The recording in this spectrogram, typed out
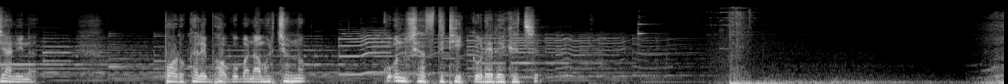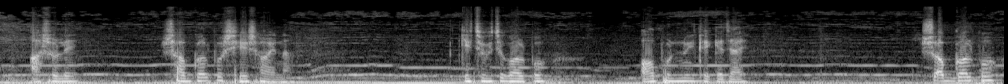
জানি না, পরকালে ভগবান আমার জন্য কোন শাস্তি ঠিক করে রেখেছে। আসলে সব গল্প শেষ হয় না। কিছু কিছু গল্প অপূর্ণই থেকে যায়। সব গল্প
